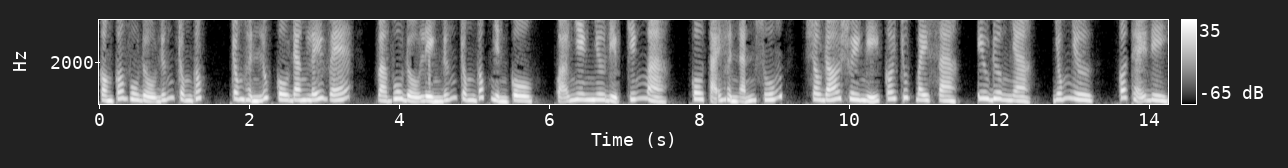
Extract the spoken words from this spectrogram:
còn có vu đồ đứng trong góc, trong hình lúc cô đang lấy vé, và vu độ liền đứng trong góc nhìn cô, quả nhiên như điệp chiến mà, cô tải hình ảnh xuống, sau đó suy nghĩ có chút bay xa, yêu đương nhà, giống như, có thể đi,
